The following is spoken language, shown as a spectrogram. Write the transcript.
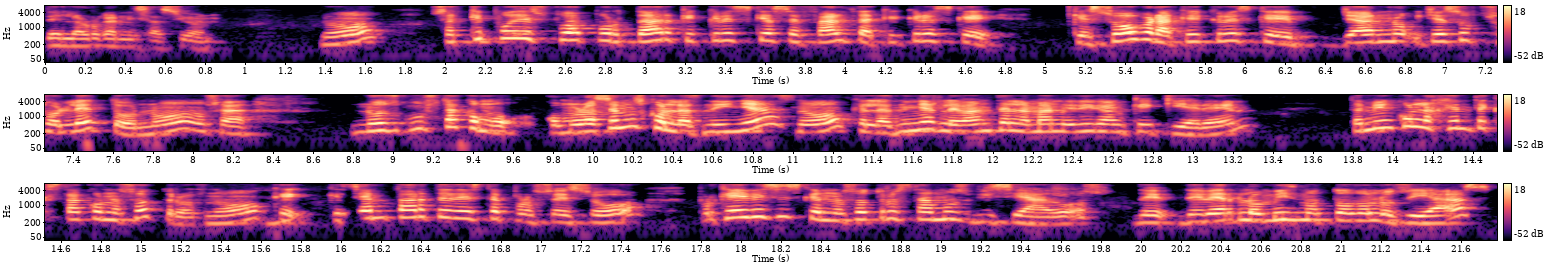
de la organización, ¿no? O sea, ¿qué puedes tú aportar? ¿Qué crees que hace falta? ¿Qué crees que, que sobra? ¿Qué crees que ya, no, ya es obsoleto, no? O sea, nos gusta como, como lo hacemos con las niñas, ¿no? Que las niñas levanten la mano y digan qué quieren. También con la gente que está con nosotros, ¿no? Que, que sean parte de este proceso, porque hay veces que nosotros estamos viciados de, de, ver lo mismo todos los días,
